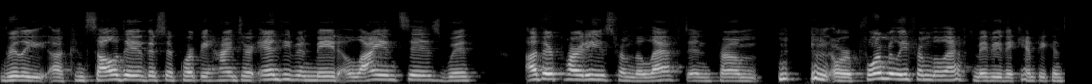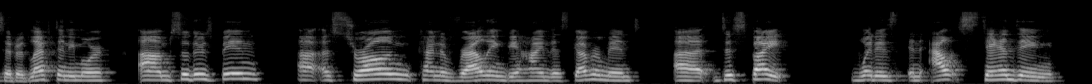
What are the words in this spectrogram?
really uh, consolidated their support behind her and even made alliances with other parties from the left and from, or formerly from the left, maybe they can't be considered left anymore. Um, so there's been uh, a strong kind of rallying behind this government, uh, despite what is an outstanding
